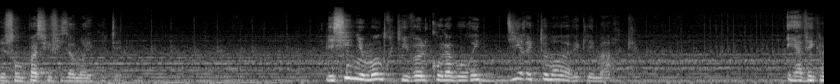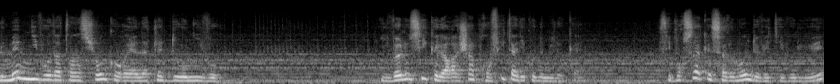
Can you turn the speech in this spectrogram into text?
ne sont pas suffisamment écoutées. Les signes montrent qu'ils veulent collaborer directement avec les marques et avec le même niveau d'attention qu'aurait un athlète de haut niveau. Ils veulent aussi que leur achat profite à l'économie locale. C'est pour ça que Salomon devait évoluer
